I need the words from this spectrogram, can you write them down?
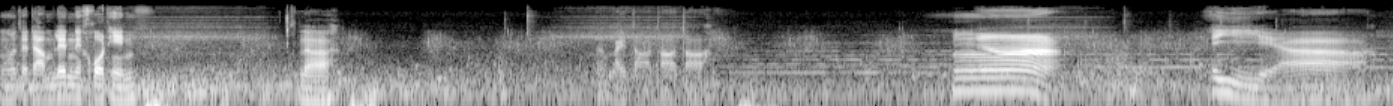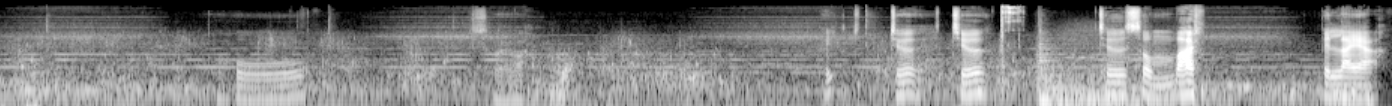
มัวแต่ดำเล่นในโคดหิน เหรออะไปต่อต่อต่อเนี่ยไอ้เหี้ยโอ้โห สวยว่ะ เฮ้ย เจอ เจอ เจอสมบัติ เป็นไรอะชิ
